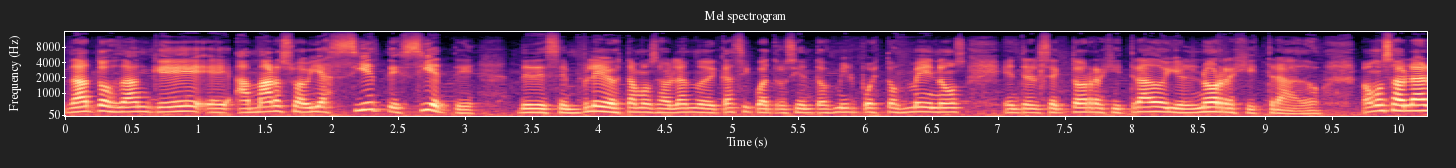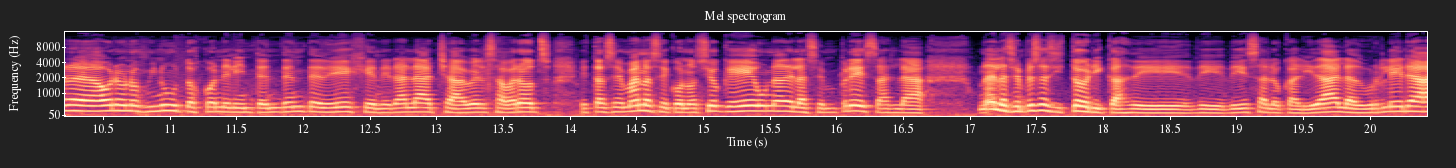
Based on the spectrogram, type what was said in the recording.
datos dan que eh, a marzo había 7,7 de desempleo. Estamos hablando de casi 400.000 puestos menos entre el sector registrado y el no registrado. Vamos a hablar ahora unos minutos con el intendente de General Hacha, Abel Sabarots. Esta semana se conoció que una de las empresas, la, una de las empresas históricas de, de, esa localidad, la Durlera,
